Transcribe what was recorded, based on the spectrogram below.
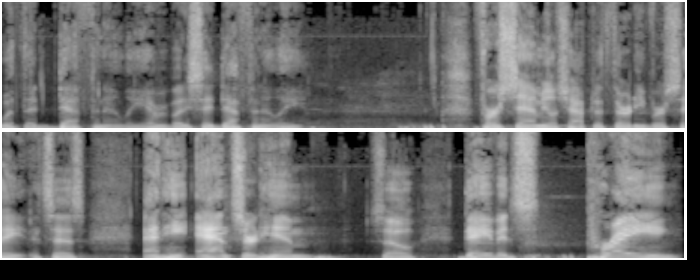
with a definitely. Everybody say definitely. 1 Samuel chapter 30, verse 8, it says, And he answered him. So David's praying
